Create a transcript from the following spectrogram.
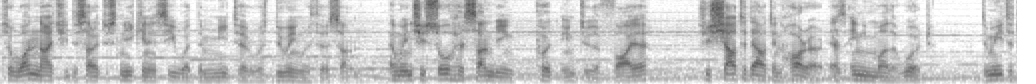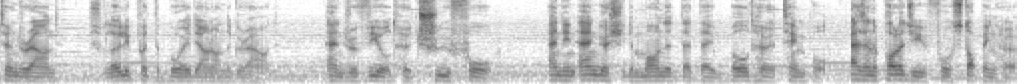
So one night she decided to sneak in and see what Demeter was doing with her son. And when she saw her son being put into the fire, she shouted out in horror as any mother would. Demeter turned around, slowly put the boy down on the ground, and revealed her true form. And in anger she demanded that they build her a temple as an apology for stopping her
